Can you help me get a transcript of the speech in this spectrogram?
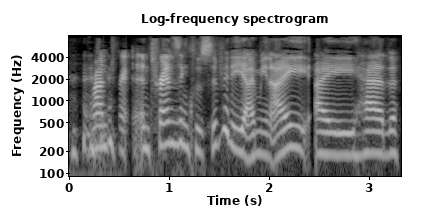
around tra- and trans inclusivity, I mean, I, I had,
